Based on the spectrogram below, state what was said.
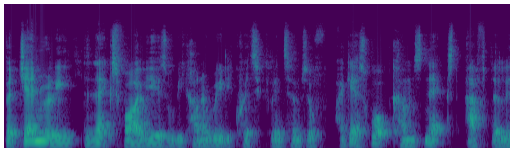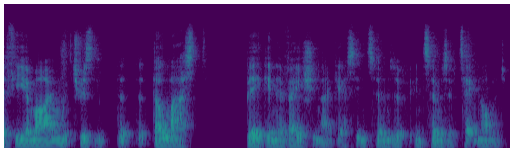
But generally, the next five years will be kind of really critical in terms of, I guess, what comes next after lithium ion, which was the, the, the last big innovation, I guess, in terms of in terms of technology.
